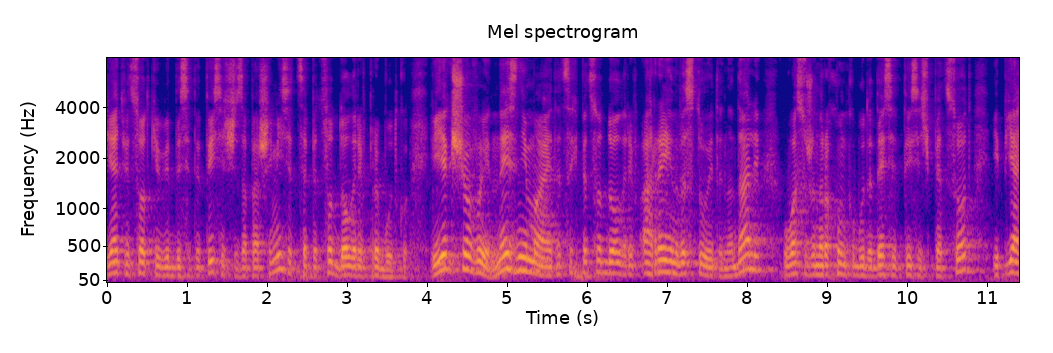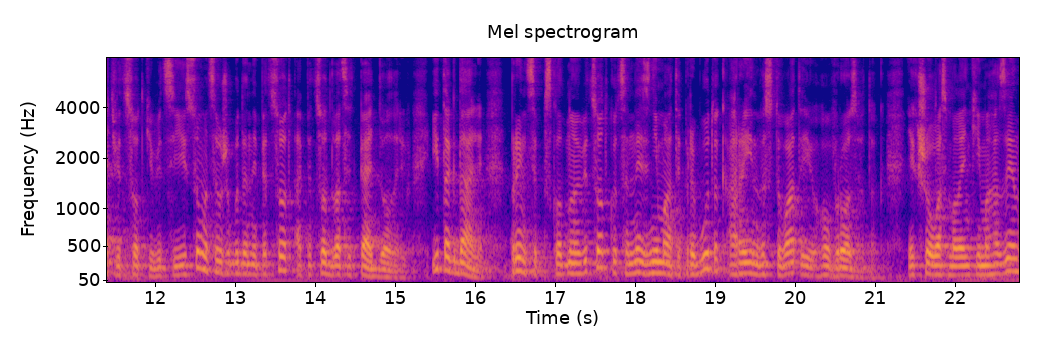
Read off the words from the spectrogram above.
5% від 10 тисяч за перший місяць це 500 доларів прибутку. І якщо ви не знімаєте цих 500 доларів, а реінвестуєте надалі, у вас уже на рахунку буде 10 тисяч 500, і 5% від цієї суми це вже буде не 500, а 525 доларів. І так далі. Принцип складного відсотку це не знімати прибуток, а реінвестувати його в розвиток. Якщо у вас маленький магазин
